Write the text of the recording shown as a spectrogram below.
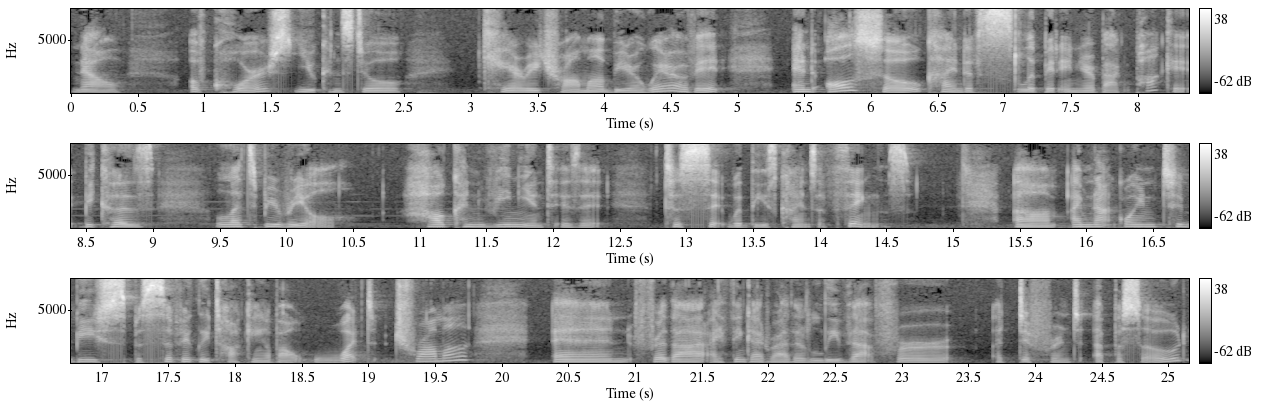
Now, of course, you can still carry trauma, be aware of it, and also kind of slip it in your back pocket because let's be real. How convenient is it to sit with these kinds of things. Um, I'm not going to be specifically talking about what trauma, and for that, I think I'd rather leave that for a different episode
